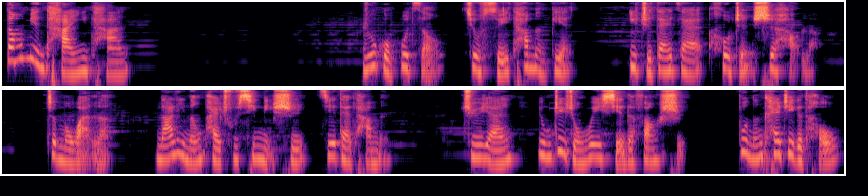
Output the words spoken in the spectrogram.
当面谈一谈。如果不走，就随他们便，一直待在候诊室好了。这么晚了，哪里能派出心理师接待他们？居然用这种威胁的方式，不能开这个头。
